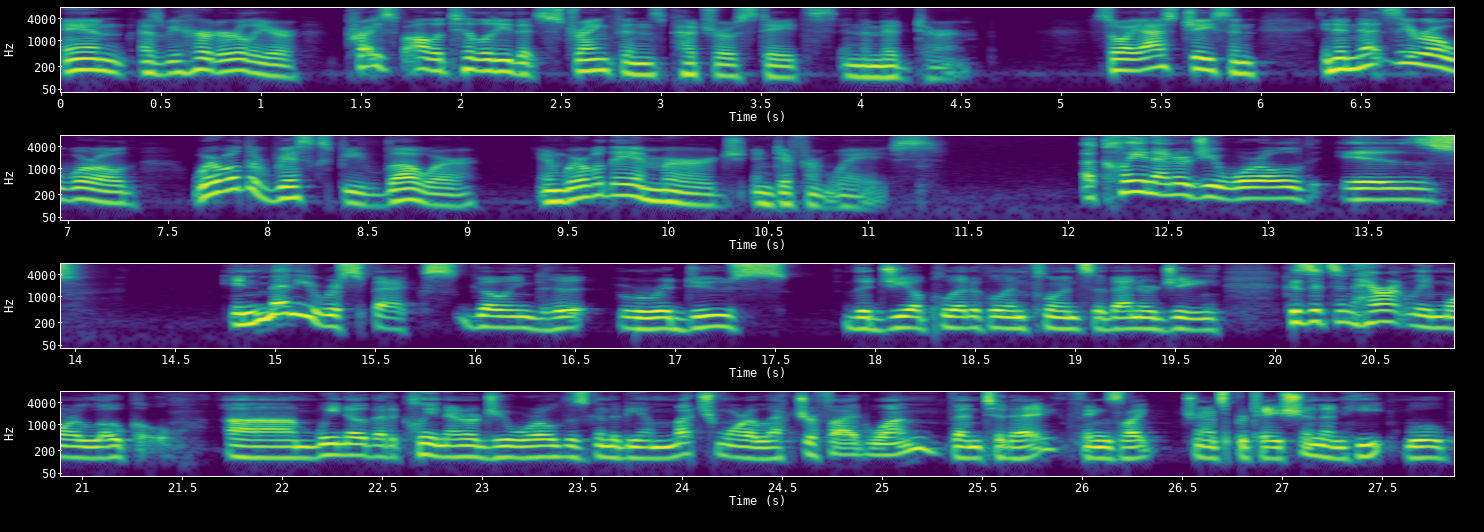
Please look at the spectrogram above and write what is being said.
and, as we heard earlier, price volatility that strengthens petrostates in the midterm. So I asked Jason in a net zero world, where will the risks be lower and where will they emerge in different ways? A clean energy world is, in many respects, going to reduce the geopolitical influence of energy because it's inherently more local. Um, we know that a clean energy world is going to be a much more electrified one than today. Things like transportation and heat will,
